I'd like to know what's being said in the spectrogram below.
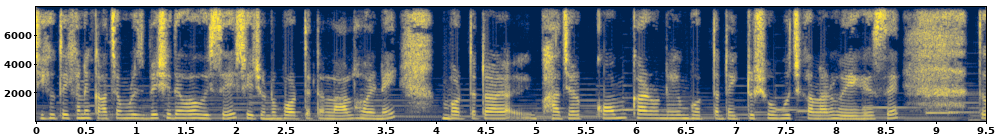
যেহেতু এখানে কাঁচামরিচ বেশি দেওয়া হয়েছে সেই জন্য ভর্তাটা লাল হয় নাই। ভর্তাটা ভাজার কম কারণে ভর্তাটা একটু সবুজ কালার হয়ে গেছে। তো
